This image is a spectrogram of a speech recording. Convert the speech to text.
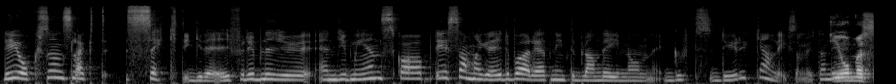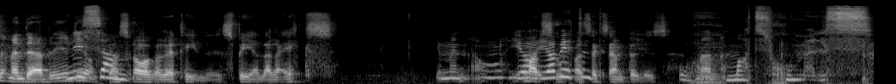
Det är ju också en slags sektgrej, för det blir ju en gemenskap, det är samma grej, det är bara det att ni inte blandar in någon gudsdyrkan liksom. Utan det är, Jo men, men där blir det sam- snarare till spelare X. ja, men, ja, jag, Mats jag vet Hummels inte. exempelvis. Åh, Men, Mats Hummels.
